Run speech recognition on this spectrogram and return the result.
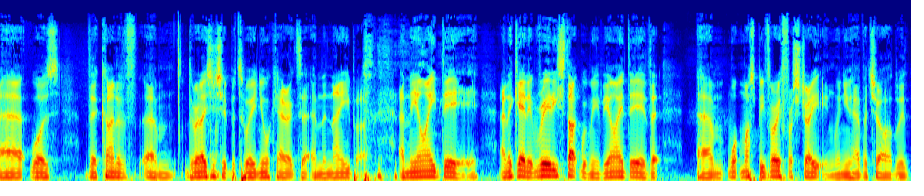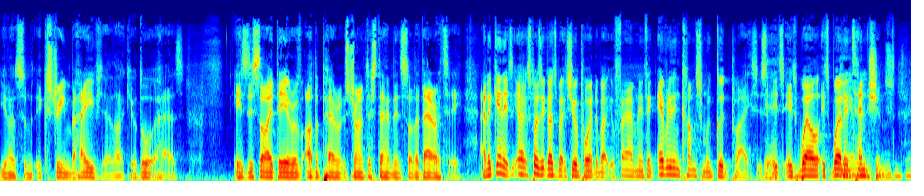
uh, was the kind of um, the relationship between your character and the neighbour, and the idea. And again, it really stuck with me. The idea that um, what must be very frustrating when you have a child with you know some extreme behaviour like your daughter has. Is this idea of other parents trying to stand in solidarity? And again, it's, I suppose it goes back to your point about your family. I think everything comes from a good place. It's, Yeah. it's, it's well, it's well Yeah, intentioned. yeah.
